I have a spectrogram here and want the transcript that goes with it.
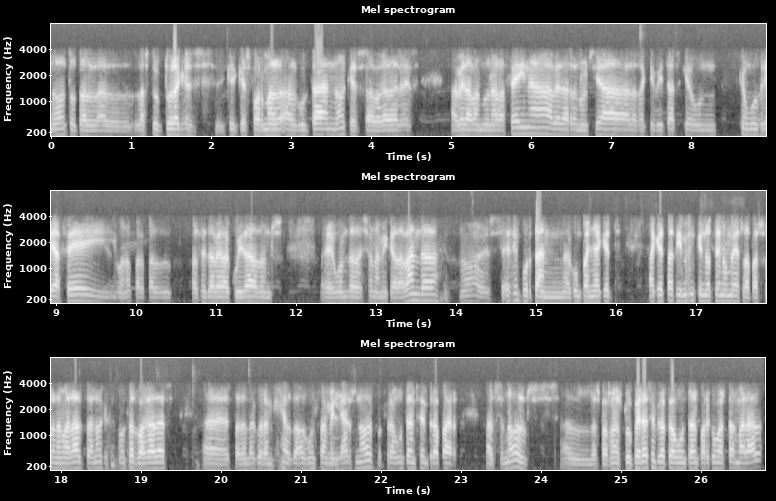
no, tot l'estructura que, es, que, que es forma al, al voltant, no, que és, a vegades és haver d'abandonar la feina, haver de renunciar a les activitats que un, que un voldria fer i, i bueno, pel, pel, pel fet d'haver de cuidar doncs, eh, ho hem de deixar una mica de banda. No? És, és important acompanyar aquest, aquest patiment que no té només la persona malalta, no? que moltes vegades eh, estaran d'acord amb mi alguns familiars, no? pregunten sempre per els, no? els, el, les persones properes sempre pregunten per com està el malalt,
